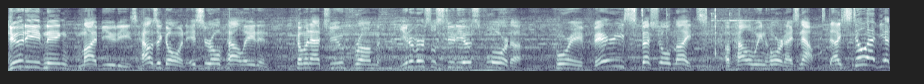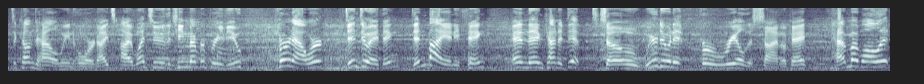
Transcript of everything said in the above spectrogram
Good evening, my beauties. How's it going? It's your old pal Aidan coming at you from Universal Studios, Florida for a very special night of Halloween Horror Nights. Now, I still have yet to come to Halloween Horror Nights. I went to the team member preview for an hour, didn't do anything, didn't buy anything, and then kind of dipped. So we're doing it for real this time, okay? Have my wallet,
